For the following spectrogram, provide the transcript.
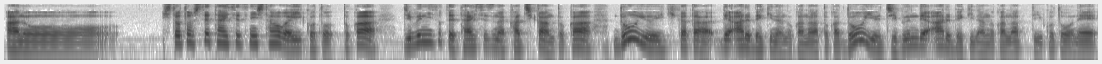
あのー人として大切にした方がいいこととか自分にとって大切な価値観とかどういう生き方であるべきなのかなとかどういう自分であるべきなのかなっていうことをね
